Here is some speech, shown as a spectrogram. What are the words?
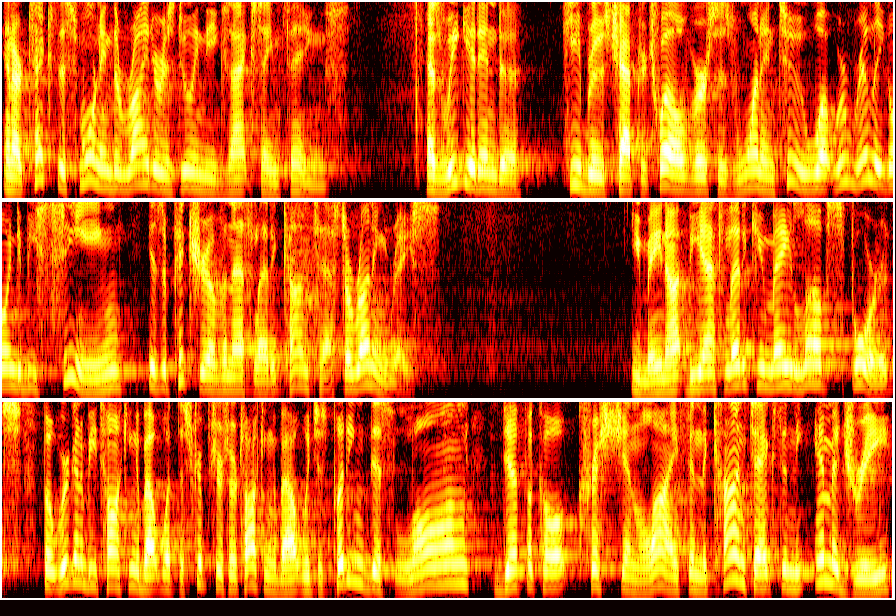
In our text this morning, the writer is doing the exact same things. As we get into Hebrews chapter 12, verses 1 and 2, what we're really going to be seeing is a picture of an athletic contest, a running race. You may not be athletic, you may love sports, but we're going to be talking about what the scriptures are talking about, which is putting this long, difficult Christian life in the context, in the imagery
